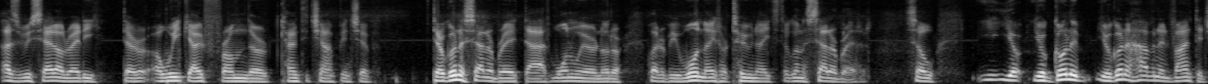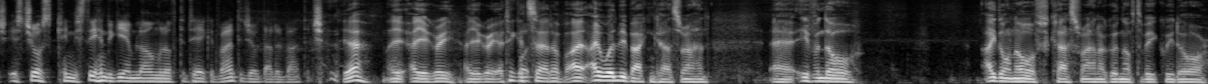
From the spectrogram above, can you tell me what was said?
as we said already, they're a week out from their county championship. They're going to celebrate that one way or another, whether it be one night or two nights. They're going to celebrate it. So, you're you're gonna you're gonna have an advantage. It's just can you stay in the game long enough to take advantage of that advantage? Yeah, I, I agree. I agree. I think But- it's set up. I, I will be back in Castlerahan, uh, even though I don't know if Castlerahan are good enough to beat Gaoth Dobhair.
